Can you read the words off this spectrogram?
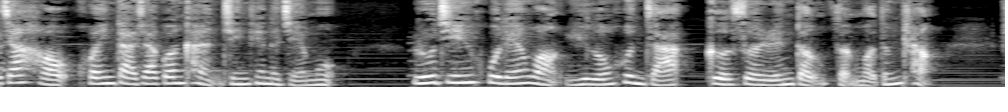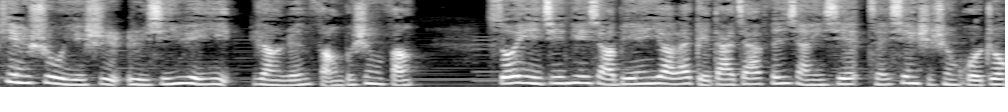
家好，欢迎大家观看今天的节目。如今互联网鱼龙混杂，各色人等粉墨登场，骗术也是日新月异，让人防不胜防。所以今天小编要来给大家分享一些在现实生活中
